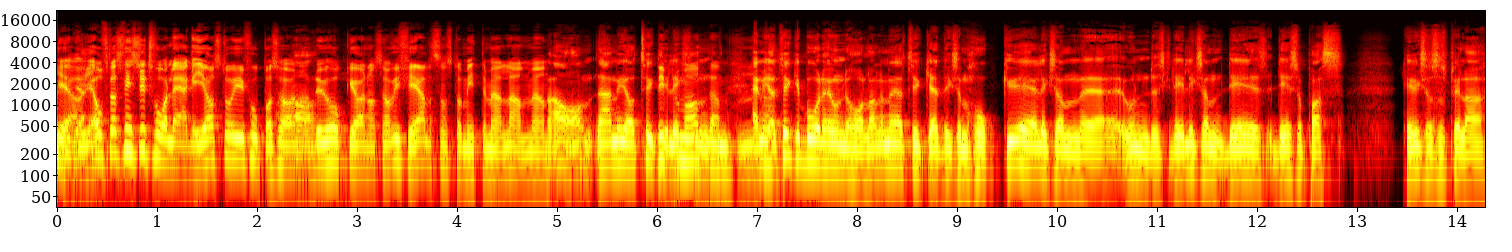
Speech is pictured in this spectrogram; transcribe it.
tycker jag. Oftast finns det ju två läger. Jag står ju i fotbollshörnan, du i hockeyhörnan och sen har vi Fjäll som står mitt emellan. Men... Ja, nej men jag tycker liksom, nej, men jag tycker båda är underhållande men jag tycker att liksom hockey är liksom eh, undersk- det är liksom, det är, det är så pass, det är liksom som att spela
